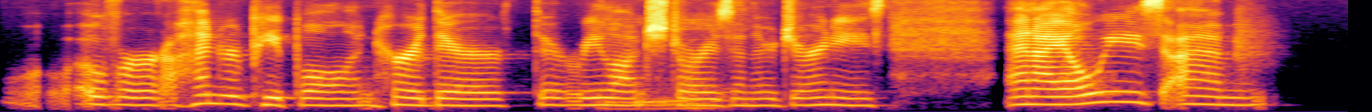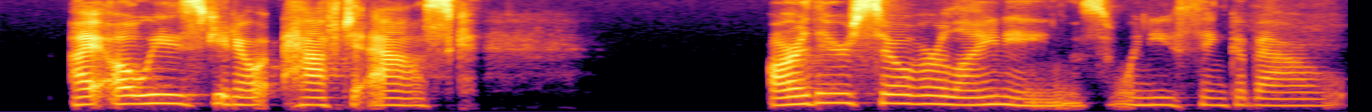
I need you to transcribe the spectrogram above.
over a hundred people and heard their, their relaunch mm-hmm. stories and their journeys. And I always, um, I always, you know, have to ask, are there silver linings when you think about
